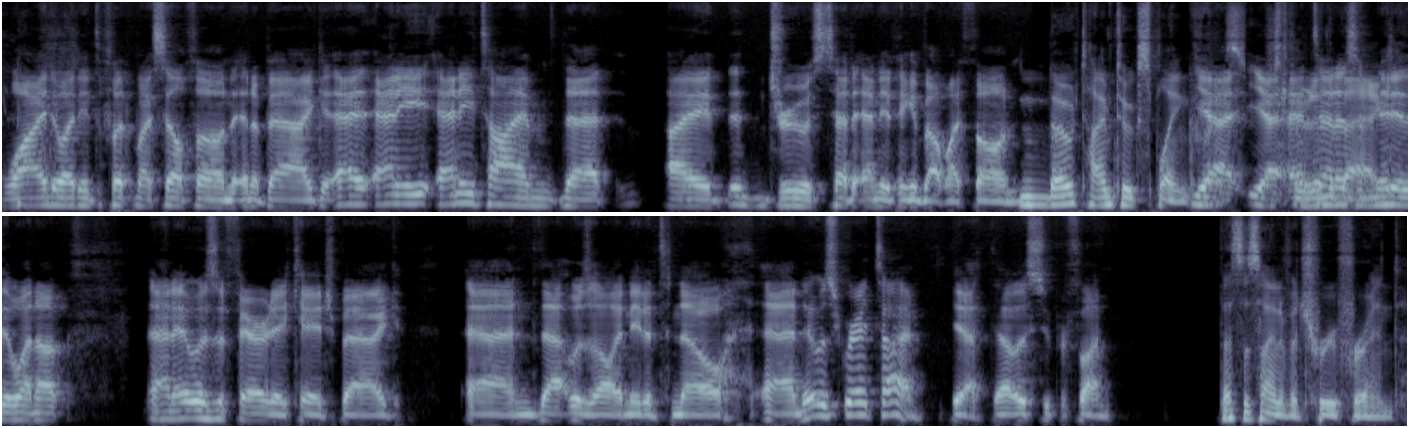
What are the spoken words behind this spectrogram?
why do I need to put my cell phone in a bag? A- Any any time that I Drew said anything about my phone, No time to explain. Chris. yeah, yeah, put it in the antennas bag. immediately went up, and it was a Faraday cage bag, and that was all I needed to know, and it was a great time. Yeah, that was super fun. That's a sign of a true friend.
